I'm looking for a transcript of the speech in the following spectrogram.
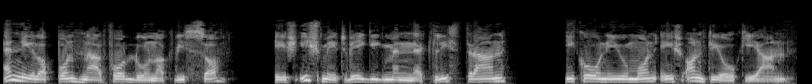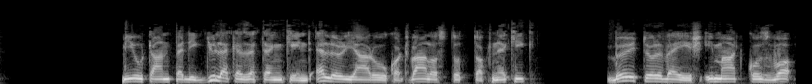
Ennél a pontnál fordulnak vissza, és ismét végigmennek Lisztrán, Ikóniumon és Antiókián. Miután pedig gyülekezetenként előjárókat választottak nekik, bőtölve és imádkozva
